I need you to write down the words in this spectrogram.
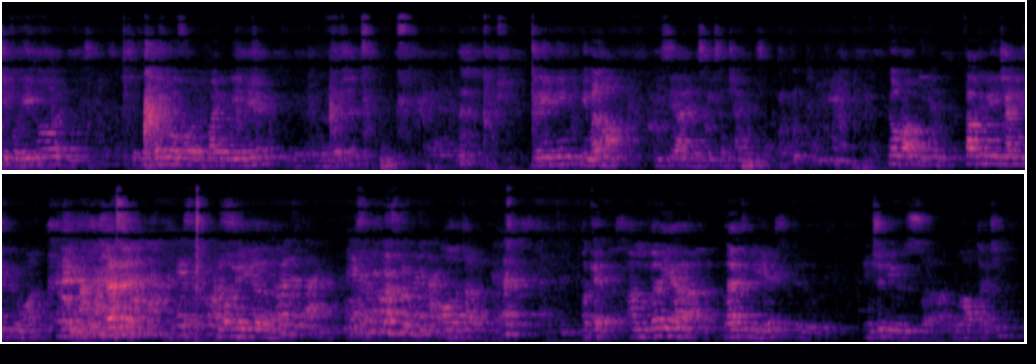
Skipper Eagle and Skipper Grego for inviting me here to give a presentation. And good evening, Nimalha. He said I can speak some Chinese. No problem. You can talk to me in Chinese if you want. That's it. Yes, of course. No any other. All the time. Yes, of course, all the time. all the time. Okay, I'm very uh, glad to be here to introduce uh, Wu Hao Tai Chi to you. And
